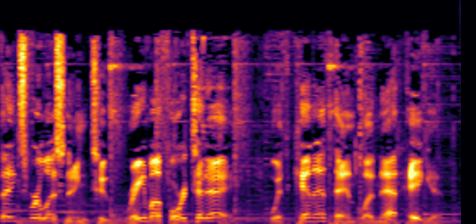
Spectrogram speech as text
Thanks for listening to Rhema for Today with Kenneth and Lynette Hagin.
